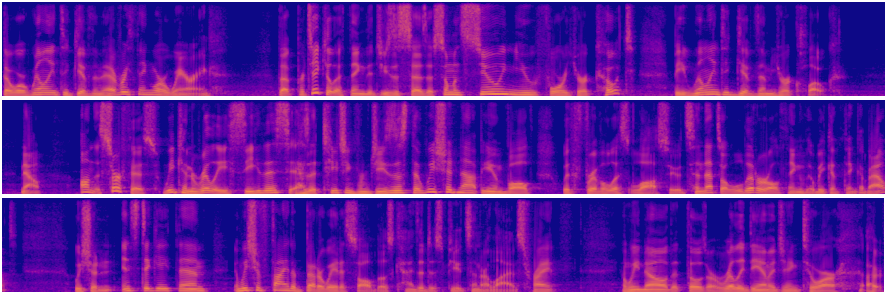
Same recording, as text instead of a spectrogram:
that we're willing to give them everything we're wearing the particular thing that Jesus says if someone's suing you for your coat, be willing to give them your cloak. Now, on the surface, we can really see this as a teaching from Jesus that we should not be involved with frivolous lawsuits, and that's a literal thing that we can think about. We shouldn't instigate them, and we should find a better way to solve those kinds of disputes in our lives, right? And we know that those are really damaging to our, our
